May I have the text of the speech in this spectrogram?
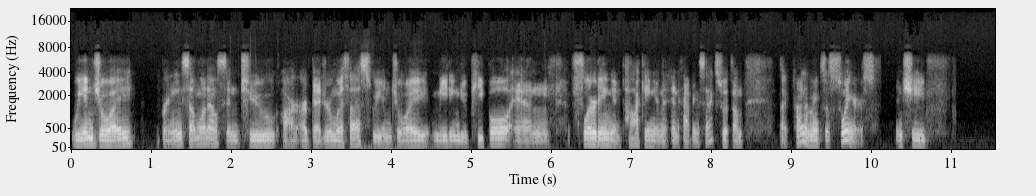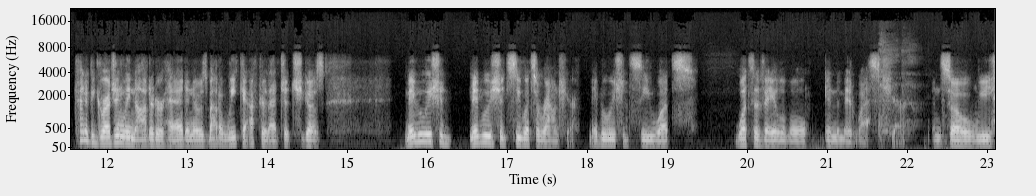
we enjoy bringing someone else into our, our bedroom with us. We enjoy meeting new people and flirting and talking and, and having sex with them. That kind of makes us swingers. And she kind of begrudgingly nodded her head. And it was about a week after that that she goes, maybe we should maybe we should see what's around here. Maybe we should see what's what's available in the Midwest here. And so we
